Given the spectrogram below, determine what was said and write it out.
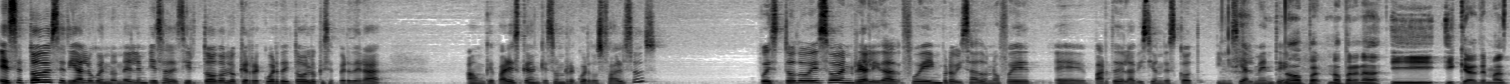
ese, todo ese diálogo en donde él empieza a decir todo lo que recuerda y todo lo que se perderá, aunque parezcan que son recuerdos falsos, pues todo eso en realidad fue improvisado, no fue eh, parte de la visión de Scott inicialmente. No, no para nada. Y, que además,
